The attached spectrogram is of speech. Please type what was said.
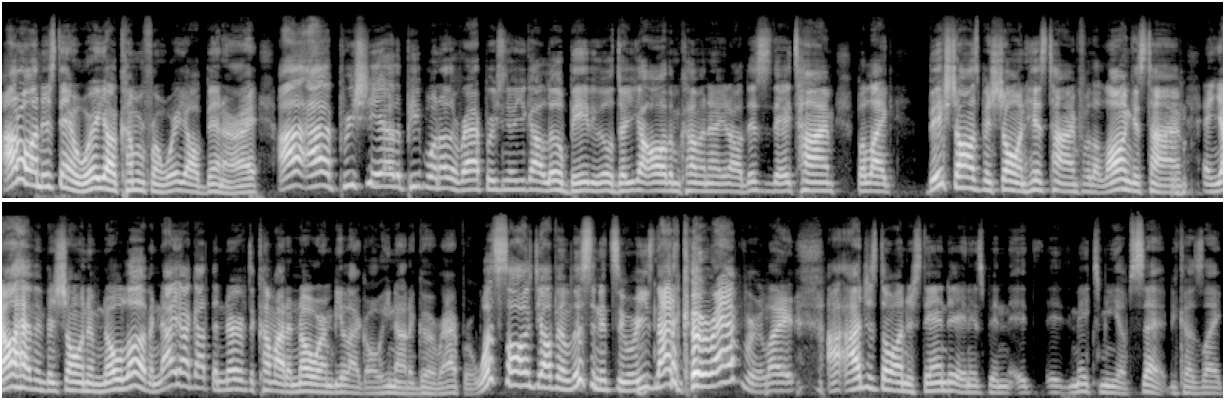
I don't understand where y'all coming from, where y'all been. All right, I, I appreciate other people and other rappers. You know, you got Lil Baby, Lil Durk, you got all of them coming out. You know, this is their time. But like, Big Sean's been showing his time for the longest time, and y'all haven't been showing him no love. And now y'all got the nerve to come out of nowhere and be like, "Oh, he not a good rapper." What songs y'all been listening to where he's not a good rapper? Like, I, I just don't understand it, and it's been it it makes me upset because like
